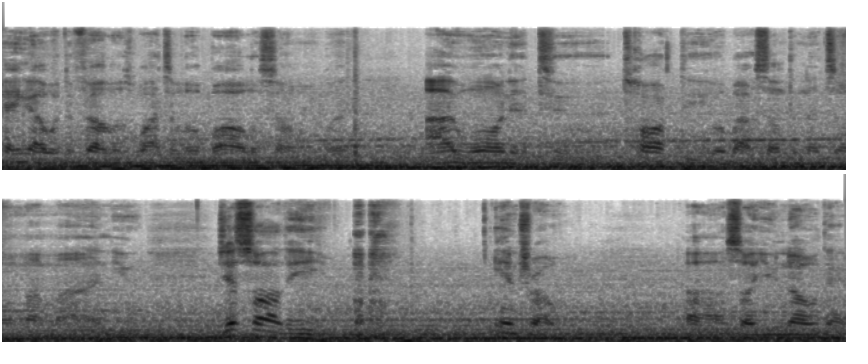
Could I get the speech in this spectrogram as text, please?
hang out with the fellas, watch a little ball or something. But I wanted to talk to you about something that's on my mind. You just saw the intro, uh, so you know that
